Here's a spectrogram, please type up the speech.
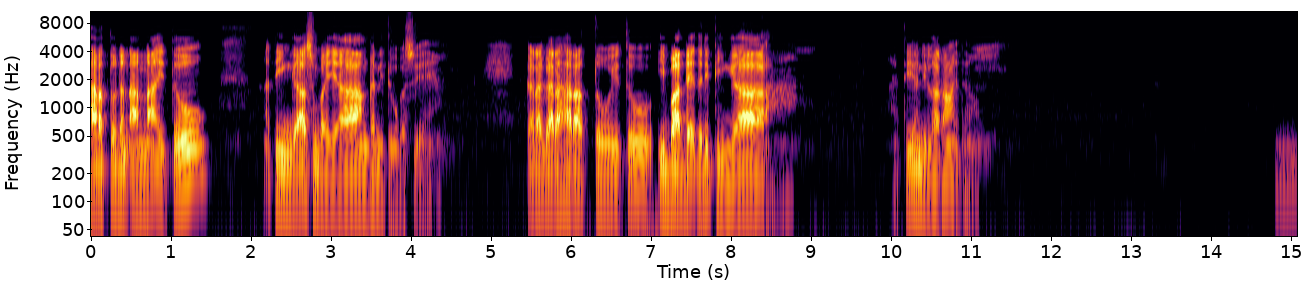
harta dan anak itu tinggal sembayang kan itu makasih. Gara-gara harta itu ibadah tadi tinggal. Itu yang dilarang itu. Hmm.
